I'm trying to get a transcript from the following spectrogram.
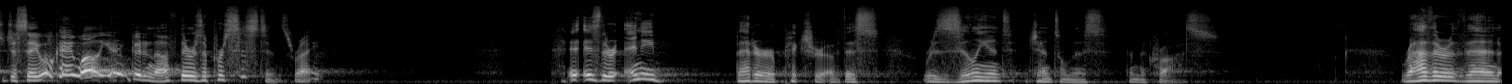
to just say, okay, well, you're good enough. There is a persistence, right? Is there any better picture of this resilient gentleness than the cross. Rather than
